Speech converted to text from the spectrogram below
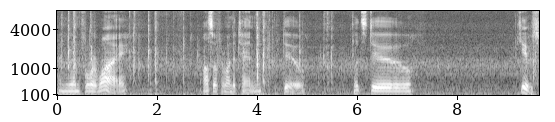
and then for y, also from 1 to 10, do. Let's do cubes.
